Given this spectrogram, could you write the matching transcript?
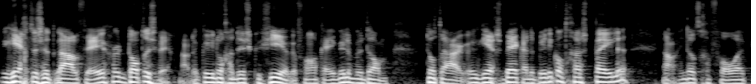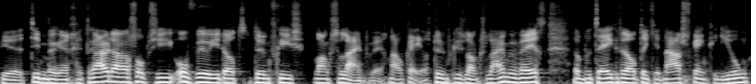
rechter centrale verdediger, dat is weg. Nou, dan kun je nog gaan discussiëren van, oké, willen we dan dat daar rechtsback aan de binnenkant gaat spelen? Nou, in dat geval heb je Timber en Geertruida als optie. Of wil je dat Dumfries langs de lijn beweegt? Nou, oké, als Dumfries langs de lijn beweegt, dat betekent dat dat je naast Frenkie de Jong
